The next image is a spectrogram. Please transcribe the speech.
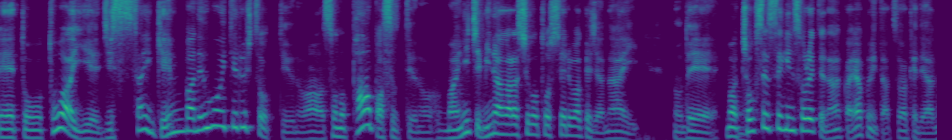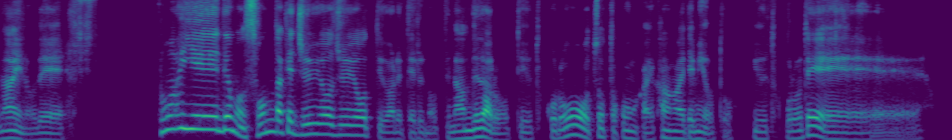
えっ、と、とはいえ、実際現場で動いてる人っていうのは、そのパーパスっていうのを毎日見ながら仕事してるわけじゃないので、まあ、直接的にそれって何か役に立つわけではないので、とはいえ、でも、そんだけ重要、重要って言われてるのってなんでだろうっていうところを、ちょっと今回考えてみようというところで、えー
